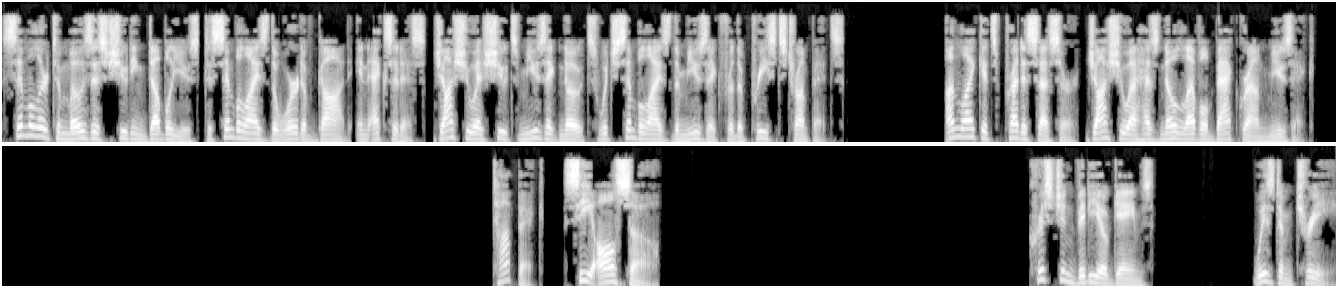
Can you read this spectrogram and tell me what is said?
Similar to Moses shooting W's to symbolize the word of God in Exodus, Joshua shoots music notes which symbolize the music for the priest's trumpets. Unlike its predecessor, Joshua has no level background music. See also Christian video games Wisdom tree.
